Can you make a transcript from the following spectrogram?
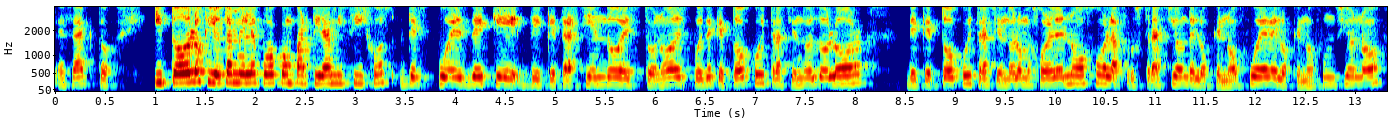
Exacto. Y todo lo que yo también le puedo compartir a mis hijos después de que, de que trasciendo esto, ¿no? Después de que toco y trasciendo el dolor, de que toco y trasciendo a lo mejor el enojo, la frustración de lo que no fue, de lo que no funcionó,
